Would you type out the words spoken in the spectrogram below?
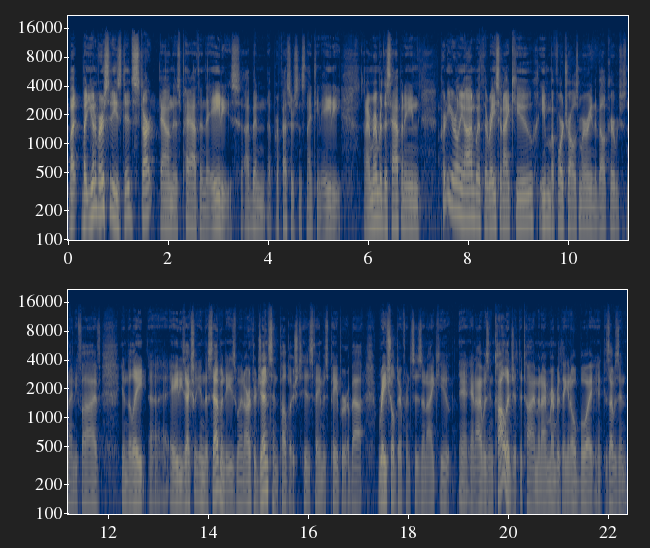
but but universities did start down this path in the 80s. I've been a professor since 1980, and I remember this happening pretty early on with the race and IQ, even before Charles Murray and the bell curve, which was 95, in the late uh, 80s, actually in the 70s, when Arthur Jensen published his famous paper about racial differences in IQ. And, and I was in college at the time, and I remember thinking, oh boy, because I was in,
